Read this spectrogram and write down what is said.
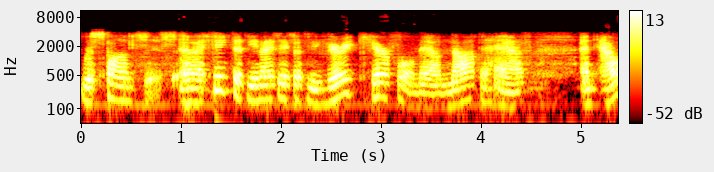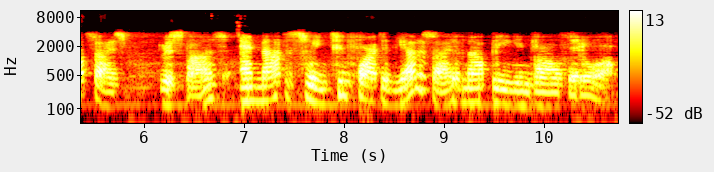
responses. And I think that the United States has to be very careful now not to have an outsized response and not to swing too far to the other side of not being involved at all.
